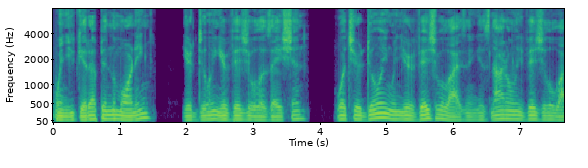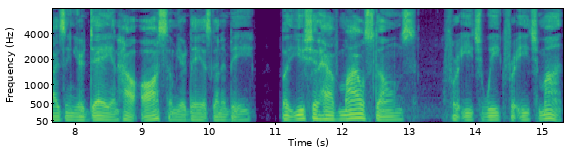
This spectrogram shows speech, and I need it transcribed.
when you get up in the morning, you're doing your visualization. What you're doing when you're visualizing is not only visualizing your day and how awesome your day is going to be, but you should have milestones for each week, for each month.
